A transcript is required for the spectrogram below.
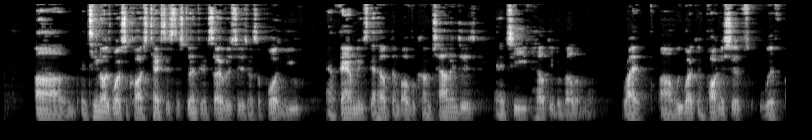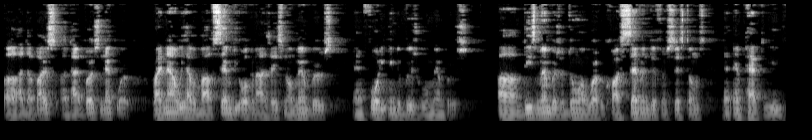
Um, and TNOYS works across Texas to strengthen services and support youth and families to help them overcome challenges and achieve healthy development, right? Um, we work in partnerships with uh, a diverse, a diverse network. Right now, we have about 70 organizational members and 40 individual members. Um, these members are doing work across seven different systems that impact youth.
